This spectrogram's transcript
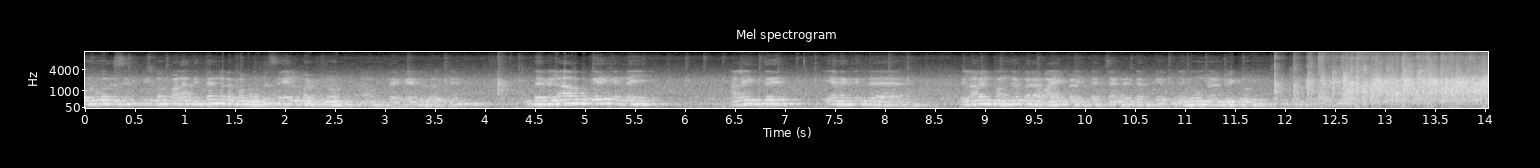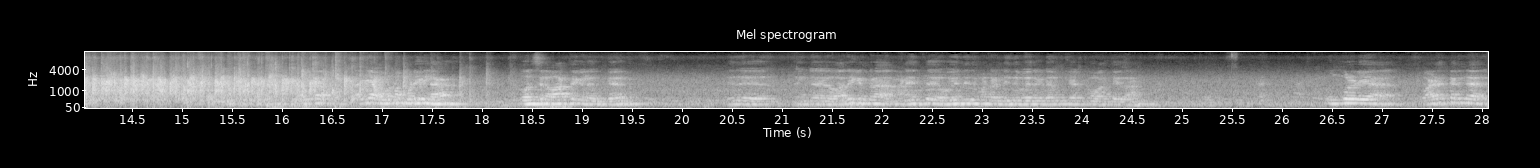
ஒரு ஒரு சக்திக்கும் பல திட்டங்களை கொண்டு வந்து செயல்படுத்தணும் அப்படின்ற கேட்டுக்கொள்கிறேன். இந்த விழாவுக்கு என்னை அழைத்து எனக்கு இந்த விழாவில் பங்கு பெற வாய்ப்பளித்த சங்கத்திற்கு மிகவும் நன்றி கூறி. ஐயா, ஐயா ஒன்றும் முடியல. ஒரு சில வார்த்தைகள் இருக்குது இது இங்க வருகின்ற அனைத்து உயர்நீதிமன்ற நீதிபதிகளிடம் கேட்கும் வார்த்தை தான் உங்களுடைய வழக்கறிஞர்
